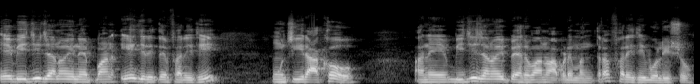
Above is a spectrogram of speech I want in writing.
એ બીજી જનોઈને પણ એ જ રીતે ફરીથી ઊંચી રાખો અને બીજી જનોઈ પહેરવાનો આપણે મંત્ર ફરીથી બોલીશું.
